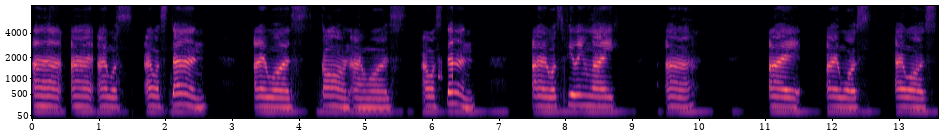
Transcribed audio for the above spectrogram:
uh, I, I was, I was done. I was gone. I was, I was done. I was feeling like, uh, I, I was, I was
